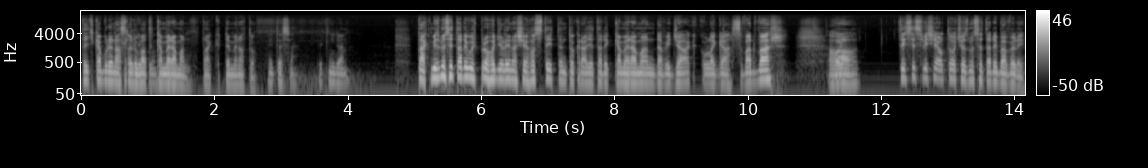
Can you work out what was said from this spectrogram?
Teďka bude následovat kameraman, tak jdeme na to. Mějte se, pěkný den. Tak, my jsme si tady už prohodili naše hosty, tentokrát je tady kameraman David Žák, kolega Svadbař. Ahoj. A ty jsi slyšel to, o čem jsme se tady bavili.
